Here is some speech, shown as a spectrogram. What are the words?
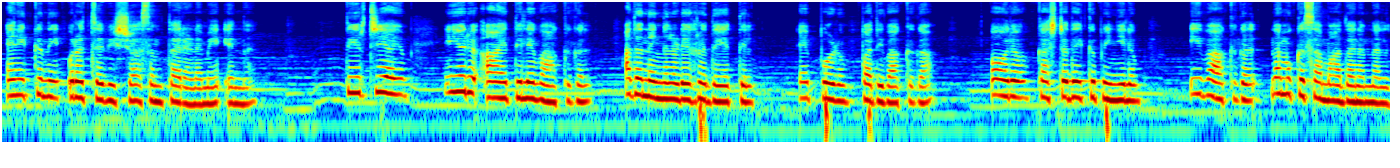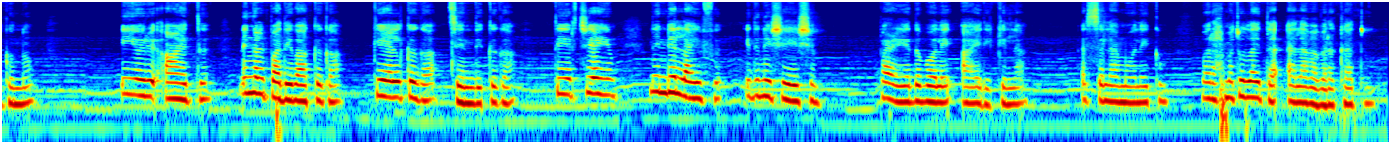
എനിക്ക് നീ ഉറച്ച വിശ്വാസം തരണമേ എന്ന്. തീർച്ചയായും ഈ ഒരു ആയത്തിലെ വാക്കുകൾ അത് നിങ്ങളുടെ ഹൃദയത്തിൽ എപ്പോഴും പതിവാക്കുക. ഓരോ കഷ്ടതയ്ക്ക് പിന്നിലും ഈ വാക്കുകൾ നമുക്ക് സമാധാനം നൽകുന്നു. ഈ ഒരു ആയത്ത് നിങ്ങൾ പതിവാക്കുക കേൾക്കുക ചിന്തിക്കുക. തീർച്ചയായും നിന്റെ ലൈഫ് ഇതിനു ശേഷം പഴയതുപോലെ ആയിരിക്കില്ല. അസ്സലാമു അലൈക്കും വറഹമത്തല്ലാ തആല വബറകാതുഹു.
